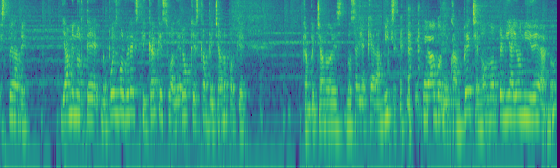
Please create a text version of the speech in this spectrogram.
espérame, ya me norte, ¿me puedes volver a explicar qué es suadero, qué es campechano? Porque campechano es, no sabía que era que era algo de Campeche, ¿no? No tenía yo ni idea, ¿no?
